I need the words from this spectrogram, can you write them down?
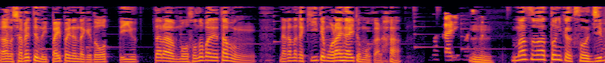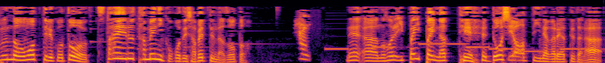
あの、喋ってんのいっぱいいっぱいなんだけど、って言ったら、もうその場で多分、なかなか聞いてもらえないと思うから、わかりました。うん。まずはとにかくその自分の思ってることを伝えるためにここで喋ってんだぞと。はい。ね、あの、それいっぱいいっぱいになって、どうしようって言いながらやってたら、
